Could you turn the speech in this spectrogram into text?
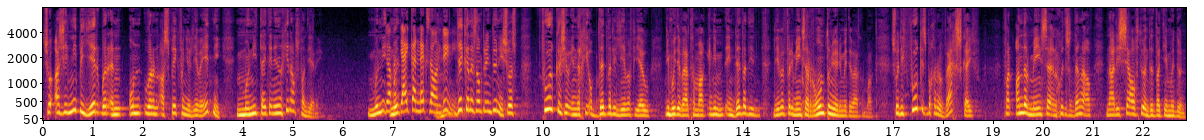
So as jy nie beheer oor 'n on, oor 'n aspek van jou lewe het nie, moenie tyd en energie daarop spandeer nie. Moenie Ja, want jy kan niks daaraan doen nie. Jy kan niks daaraan doen nie. Soos fokus jou energie op dit wat die lewe vir jou die moeite werd gemaak en die en dit wat die lewe vir die mense rondom jou die moeite werd gemaak. So die fokus begin nou wegskuif van ander mense en goeders en dinge af na dieselfde toe en dit wat jy moet doen.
